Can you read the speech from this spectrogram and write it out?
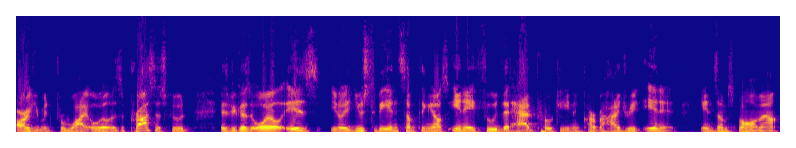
argument for why oil is a processed food is because oil is, you know, it used to be in something else, in a food that had protein and carbohydrate in it in some small amount.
